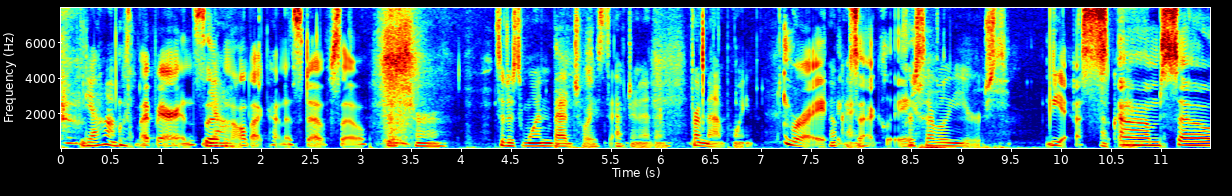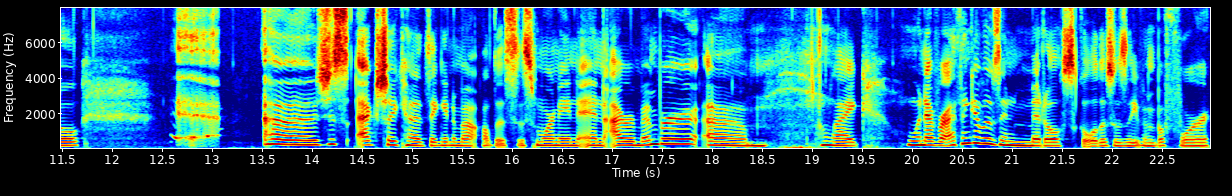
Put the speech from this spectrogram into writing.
Yeah. with my parents and Yeah. all that kind of stuff. So, For sure. So just one bad choice after another from that point. right, Okay. exactly. For several years. Yes. Okay. Um, so, uh, I was just actually kind of thinking about all this this morning, and I remember, um, like, whenever I think it was in middle school, this was even before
